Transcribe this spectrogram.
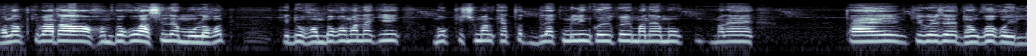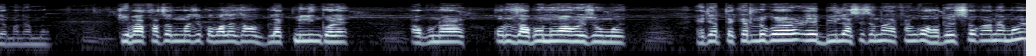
অলপ কিবা এটা সম্পৰ্ক আছিলে মোৰ লগত। কিন্তু সম্পৰ্ক মানে কি মোক কিছুমান ক্ষেত্ৰত ব্লেকমেইলিং কৰি কৰি মানে মোক মানে তাই কি কৰিছে ধ্বংস কৰি দিলে মানে মোক। কিবা কাজত মই যে ক'ৰবালৈ যাওঁ ব্লেকমেইলিং কৰে। আপোনাৰ ক'তো যাব নোৱাৰা হৈছোঁ মই। এতিয়া তেখেতলোকৰ এই বিল আছে না একাংশ সদস্যৰ কাৰণে মই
